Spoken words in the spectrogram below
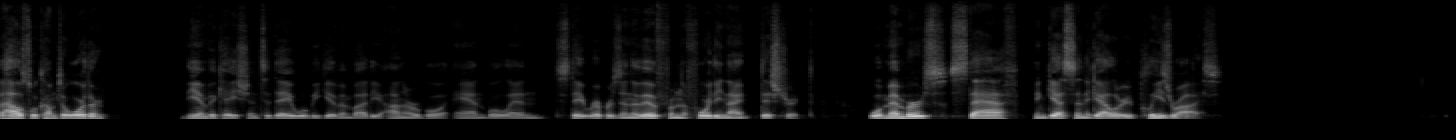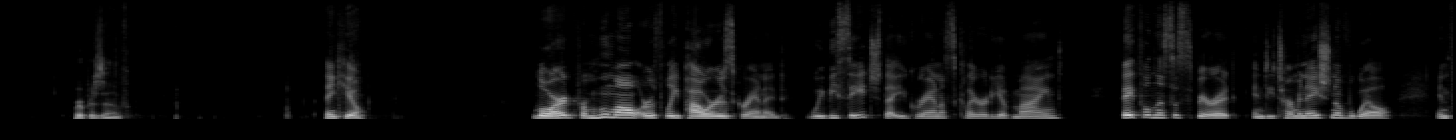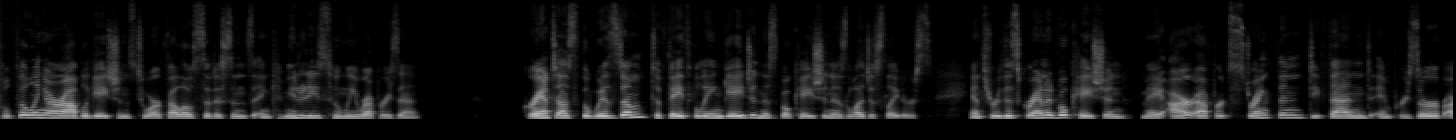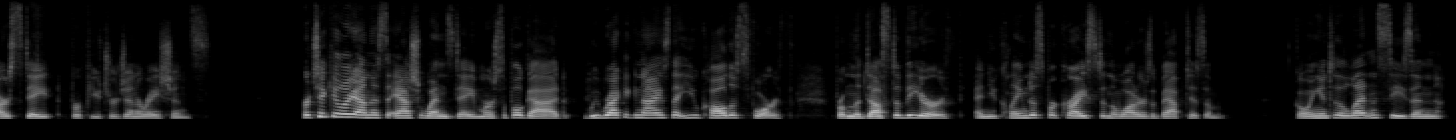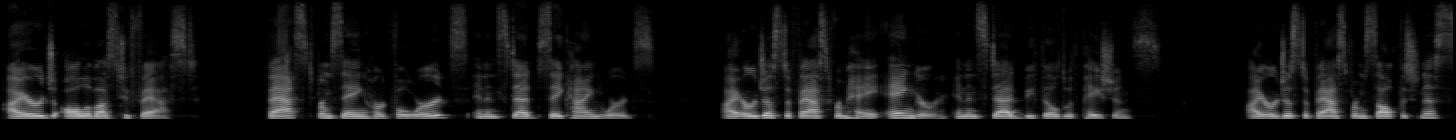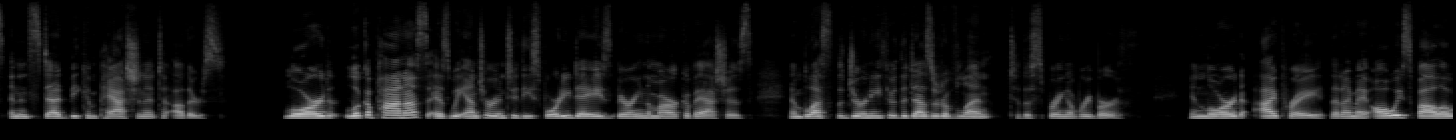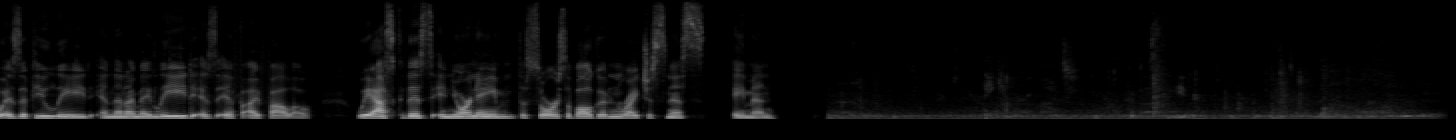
The House will come to order. The invocation today will be given by the Honorable Ann Bollin, State Representative from the 49th District. Will members, staff, and guests in the gallery please rise? Representative? Thank you. Lord, from whom all earthly power is granted, we beseech that you grant us clarity of mind, faithfulness of spirit, and determination of will in fulfilling our obligations to our fellow citizens and communities whom we represent. Grant us the wisdom to faithfully engage in this vocation as legislators, and through this granted vocation, may our efforts strengthen, defend, and preserve our state for future generations. Particularly on this Ash Wednesday, merciful God, we recognize that you called us forth from the dust of the earth and you claimed us for Christ in the waters of baptism. Going into the Lenten season, I urge all of us to fast. Fast from saying hurtful words and instead say kind words. I urge us to fast from ha- anger and instead be filled with patience. I urge us to fast from selfishness and instead be compassionate to others. Lord, look upon us as we enter into these 40 days bearing the mark of ashes and bless the journey through the desert of Lent to the spring of rebirth. And Lord, I pray that I may always follow as if you lead and that I may lead as if I follow. We ask this in your name, the source of all good and righteousness. Amen.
